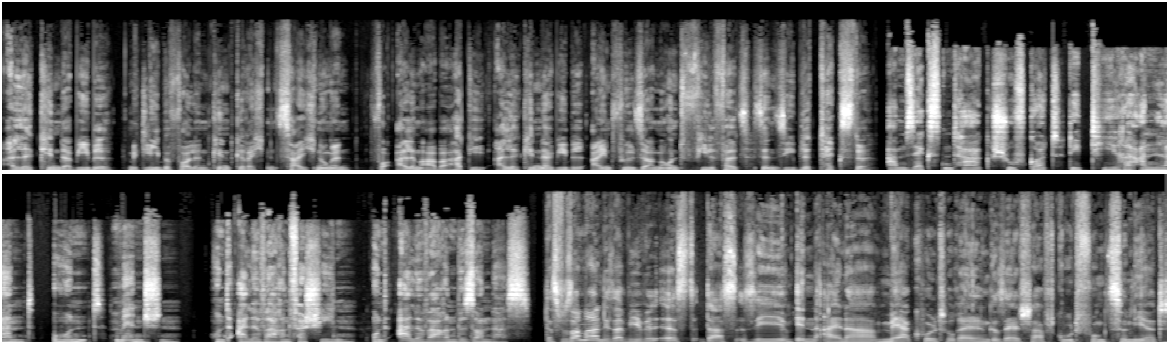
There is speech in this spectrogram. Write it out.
Alle Kinderbibel mit liebevollen, kindgerechten Zeichnungen. Vor allem aber hat die Alle Kinderbibel einfühlsame und vielfaltssensible Texte. Am sechsten Tag schuf Gott die Tiere an Land und Menschen. Und alle waren verschieden und alle waren besonders. Das Besondere an dieser Bibel ist, dass sie in einer mehrkulturellen Gesellschaft gut funktioniert.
